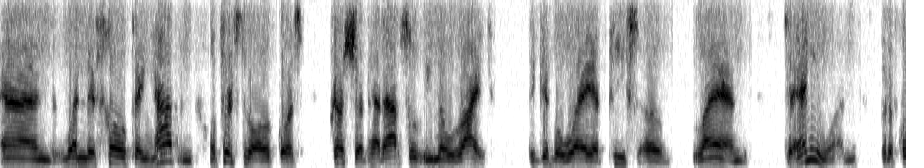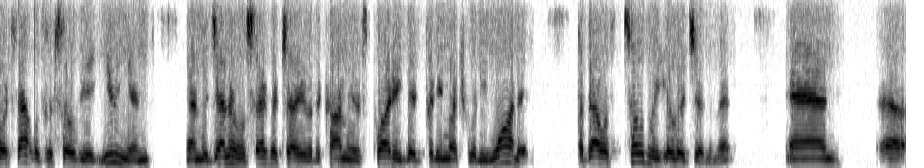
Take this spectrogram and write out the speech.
And when this whole thing happened, well, first of all, of course, Khrushchev had absolutely no right to give away a piece of land to anyone. But of course, that was the Soviet Union, and the general secretary of the Communist Party did pretty much what he wanted. But that was totally illegitimate. And uh,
